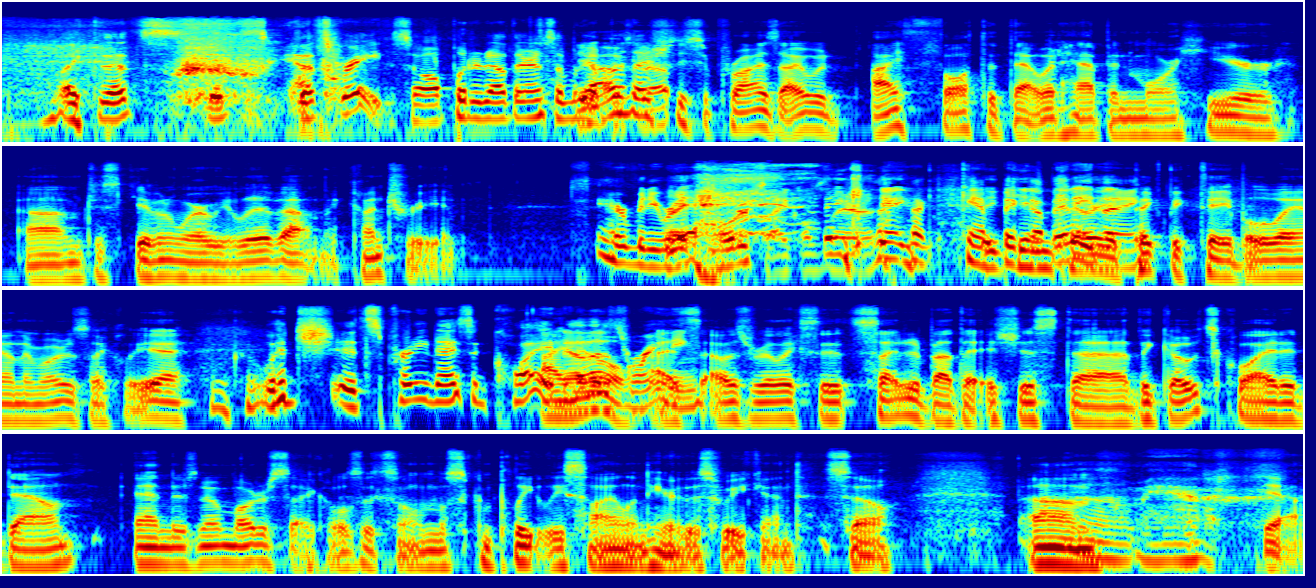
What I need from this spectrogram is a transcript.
like that's that's, that's great. So I'll put it out there and somebody. Yeah, I was actually surprised. I would. I thought that that would happen more here, um, just given where we live out in the country. And everybody riding motorcycles there. They Can't, can't they pick up carry anything. a picnic table away on their motorcycle. Yeah, which it's pretty nice and quiet I now that it's raining. I, I was really excited about that. It's just uh, the goats quieted down, and there's no motorcycles. It's almost completely silent here this weekend. So, oh man, yeah.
